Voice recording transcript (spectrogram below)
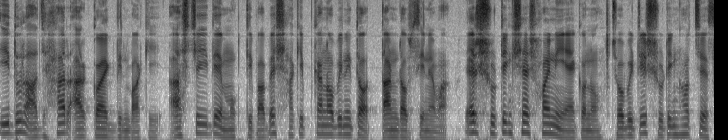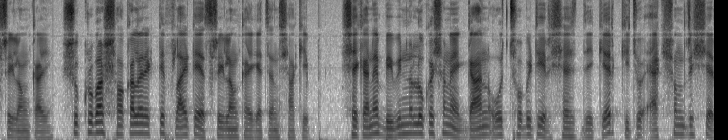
ঈদুল আজহার আর কয়েকদিন বাকি। আসছে ঈদে মুক্তি পাবে শাকিব খান অভিনীত তাণ্ডব সিনেমা। এর শুটিং শেষ হয়নি এখনও ছবিটির শুটিং হচ্ছে শ্রীলঙ্কায়। শুক্রবার সকালের একটি ফ্লাইটে শ্রীলঙ্কায় গেছেন শাকিব। সেখানে বিভিন্ন লোকেশনে গান ও ছবিটির শেষ দিকের কিছু অ্যাকশন দৃশ্যের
